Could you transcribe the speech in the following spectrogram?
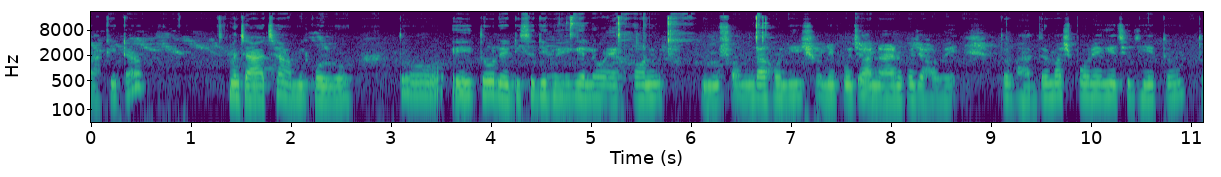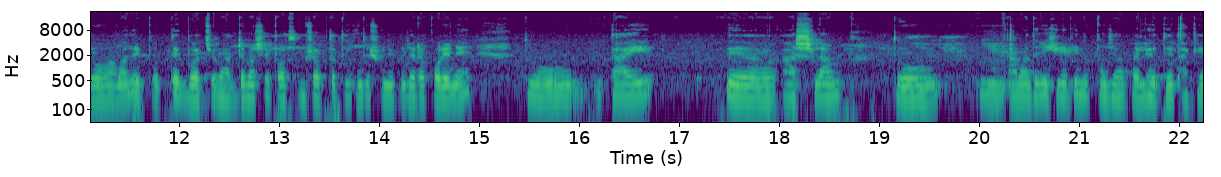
বাকিটা যা আছে আমি করব। তো এই তো রেডি সেডি হয়ে গেল। এখন সন্ধ্যা হলেই শনি পূজা আর নারায়ণ পূজা হবে। তো ভাদ্র মাস পড়ে গেছে যেহেতু, তো আমাদের প্রত্যেক বছর ভাদ্র মাসের প্রথম সপ্তাহতে কিন্তু শনি পূজাটা করে নেয়। তো তাই আসলাম। তো আমাদের এখানে কিন্তু পূজা পাইল হতে থাকে।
